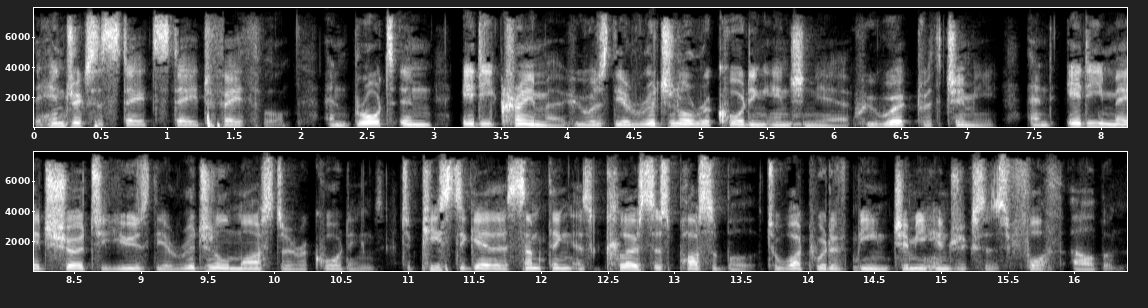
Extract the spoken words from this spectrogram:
The Hendrix estate stayed faithful and brought in Eddie Kramer, who was the original recording engineer who worked with Jimi, and Eddie made sure to use the original master recordings to piece together something as close as possible to what would have been Jimi Hendrix's fourth album.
